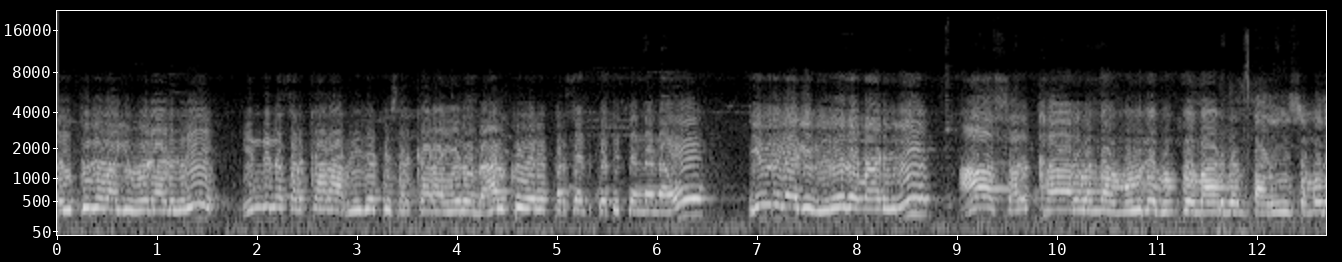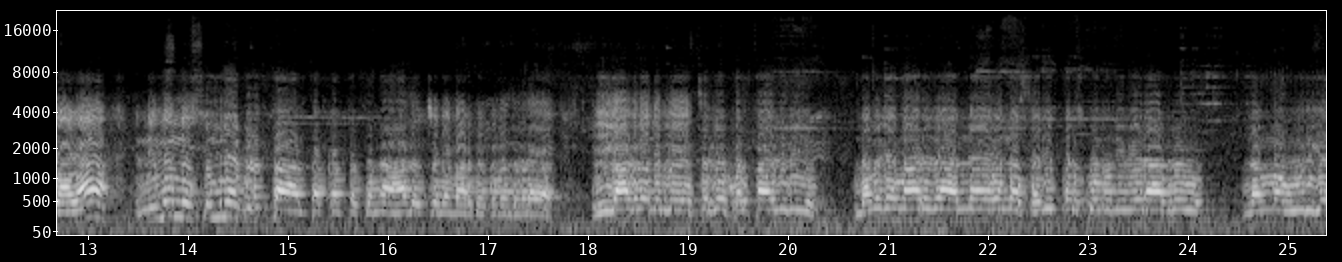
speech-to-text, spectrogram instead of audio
ವೈದ್ಯರವಾಗಿ ಓಡಾಡಿದ್ರಿ. ಹಿಂದಿನ ಸರ್ಕಾರ ಬಿಜೆಪಿ ಸರ್ಕಾರ ಏನು ನಾಲ್ಕೂವರೆ ಪರ್ಸೆಂಟ್ ಕೊಟ್ಟಿದ್ದನ್ನ ನಾವು ತೀವ್ರವಾಗಿ ವಿರೋಧ ಮಾಡಿದ್ರಿ ಆ ಸರ್ಕಾರವನ್ನ ಮೂಲೆ ಗುಂಪೆ ಮಾಡಿದಂತ ಈ ಸಮುದಾಯ ನಿಮ್ಮನ್ನು ಸುಮ್ಮನೆ ಬಿಡುತ್ತಾ ಅಂತಕ್ಕಂಥದ್ದನ್ನ ಆಲೋಚನೆ ಮಾಡಬೇಕು ಬಂಧುಗಳೇ. ಈಗಾಗಲೇ ನಿಮಗೆ ಎಚ್ಚರಿಕೆ ಕೊಡ್ತಾ ಇದೀವಿ ನಮಗೆ ಮಾಡಿದ ಅನ್ಯಾಯವನ್ನ ಸರಿಪಡಿಸ್ಕೊಂಡು ನೀವೇನಾದ್ರೂ ನಮ್ಮ ಊರಿಗೆ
